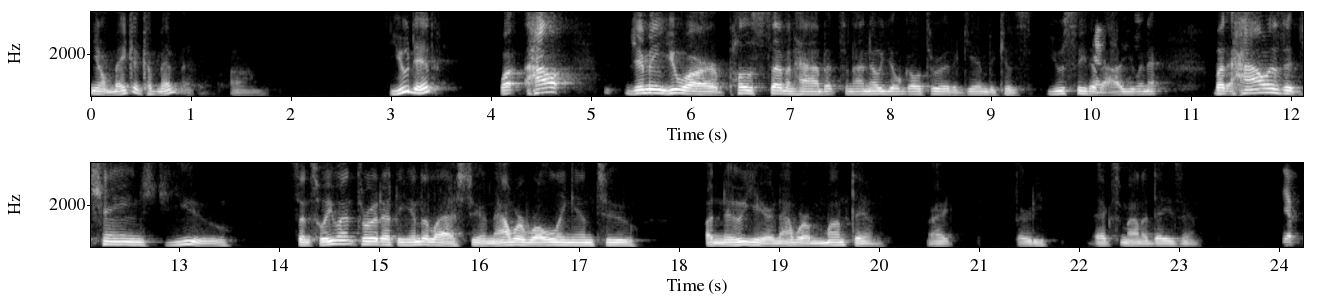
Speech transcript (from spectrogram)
you know, make a commitment um, you did. What? How, Jimmy? You are post seven habits, and I know you'll go through it again because you see the value in it. But how has it changed you since we went through it at the end of last year? Now we're rolling into a new year. Now we're a month in, right? 30 X amount of days in. Yep.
